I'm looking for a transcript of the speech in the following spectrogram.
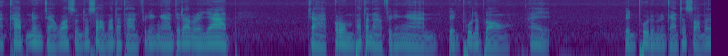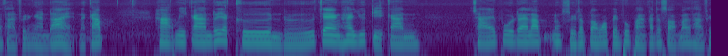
นะครับ เนื่องจากว่าศูนย์ทดสอบมาตรฐานฝีมืองานที่ได้รับอนุญาต จากกรมพัฒนาฝีมืองาน เป็นผู้รับรองให้เป็นผู้ดำเนินการทดสอบมาตรฐานฝีมืองานได้นะครับ หากมีการเรียกคืนหรือแจ้งให้ยุติการ ใช้ผู้ได้รับหนังสือรับรองว่าเป็นผู้ผ่านการทดสอบมาตรฐานฝี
